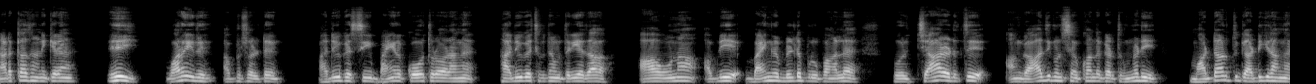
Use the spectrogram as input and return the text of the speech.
நடக்காதுன்னு நினைக்கிறேன் ஏய் வர அப்படின்னு சொல்லிட்டு அறிவுகட்சி பயங்கர கோவத்தோட வராங்க. அறிவுகட்சி பற்றி நமக்கு தெரியாதா? ஆகும்னா அப்படியே பயங்கர பில்டப் கொடுப்பாங்கல்ல ஒரு சேர் எடுத்து அங்கே ஆதிகுணசேகர் உட்கார்ந்திருக்க இடத்துக்கு முன்னாடி மட்டான்னு தூக்கி அடிக்கிறாங்க.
